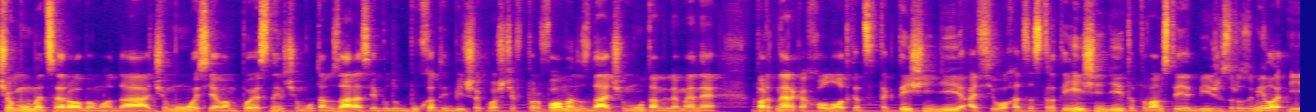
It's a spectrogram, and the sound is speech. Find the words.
Чому ми це робимо? Да, чому ось я вам пояснив, чому там зараз я буду бухати більше коштів перформанс, да, чому там для мене партнерка холодка це тактичні дії, а сіоха це стратегічні дії. Тобто вам стає більш зрозуміло, і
